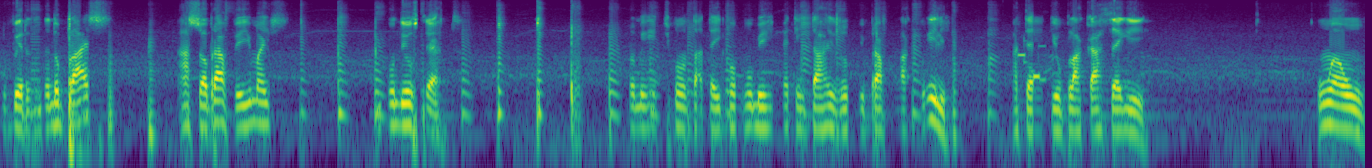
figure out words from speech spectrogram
do Fernando Praz. A sobra veio, mas não deu certo. Provavelmente contato aí com o Ruben vai tentar resolver para falar com ele. Até que o placar segue 1 a 1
